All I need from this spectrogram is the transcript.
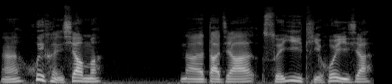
啊，会很像吗？那大家随意体会一下。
